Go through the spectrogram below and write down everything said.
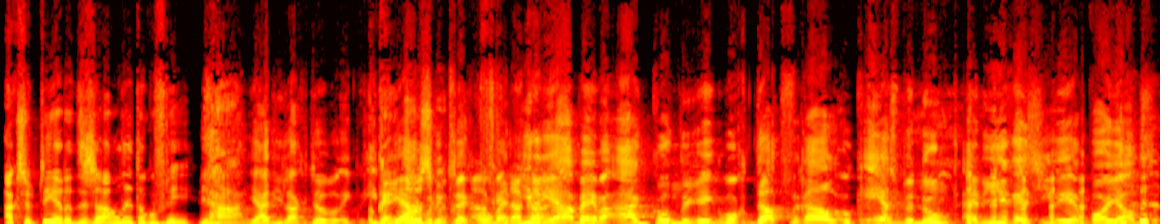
Accepteerde de zaal dit ook of niet? Ja, ja, die lag dubbel. Ik, ieder dat jaar moet ik terugkomen. Dat ieder kan, jaar bij mijn aankondiging wordt dat verhaal ook eerst benoemd. En hier is hij weer, Boy Jansen.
